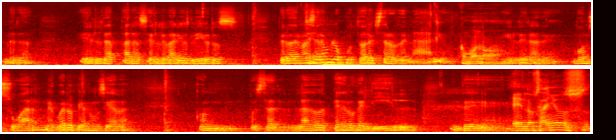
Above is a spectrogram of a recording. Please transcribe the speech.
¿verdad? Él da para hacerle varios libros pero además era un locutor extraordinario. ¿Cómo no? Él era de Bonsoir, me acuerdo que anunciaba con, pues al lado de Pedro de Lille, de... En los años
